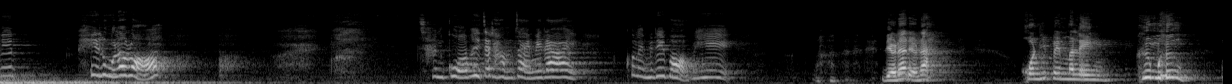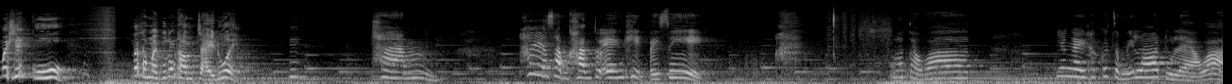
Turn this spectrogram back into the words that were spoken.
นี่ พี่รู้แล้วเหรอ ฉันกลัวพี่จะทำใจไม่ได้ ก็เลยไม่ได้บอกพี่ เดี๋ยวนะ เดี๋ยวนะ คนที่เป็นมะเร็งคือมึง ไม่ใช่กู แล้วทำไมกูต้องทำใจด้วยแทมถ้าอย่าสำคัญตัวเองผิดไปสิ ว่าแต่ว่า ยังไงเธอก็จะไม่รอดอยู่แล้วอะ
